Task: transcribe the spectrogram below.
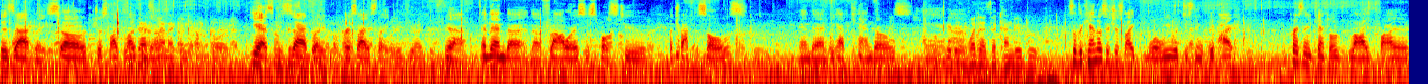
exactly. So just like So life and that's why death. like you have God. Yes, something exactly, precisely. Yeah, and then the, the flowers is supposed to attract the souls. Okay. and then we have candles. And, Okay, then uh, what does the candle do? So the candles is just like well, we would just think. I personally candle light fire.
